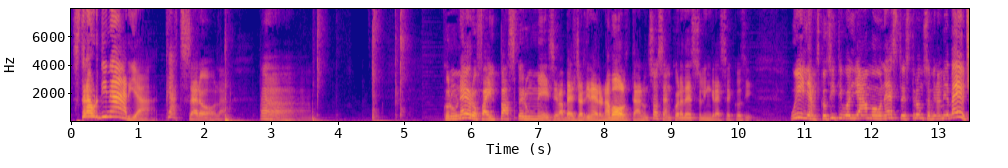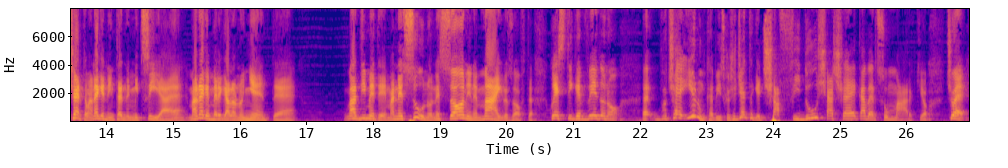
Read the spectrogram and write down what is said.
Straordinaria. Cazzarola. Ah. Con un euro fai il pass per un mese. Vabbè, il giardiniere, una volta. Non so se ancora adesso l'ingresso è così. Williams, così ti vogliamo onesto e stronzo fino a Beh, io certo, ma non è che Nintendo è mizia, eh. Ma non è che mi regalano niente, eh. Ma dimmi te, ma nessuno, né Sony né Microsoft. Questi che vedono. Eh, cioè, io non capisco. C'è gente che ha fiducia cieca verso un marchio. Cioè.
